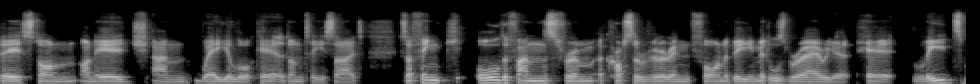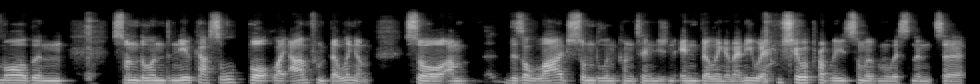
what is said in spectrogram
based on on age and where you're located on Teesside. So I think all the fans from across the river in Thornaby, Middlesbrough area hate Leeds more than Sunderland and Newcastle. But like I'm from Billingham, so I'm there's a large Sunderland contingent in Billingham anyway. I'm sure probably some of them listening to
